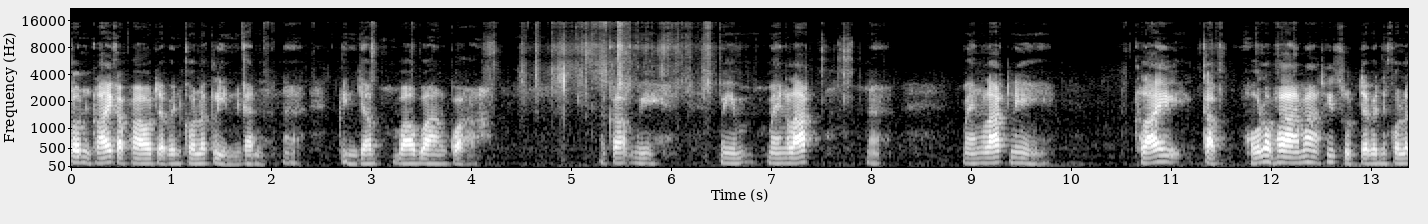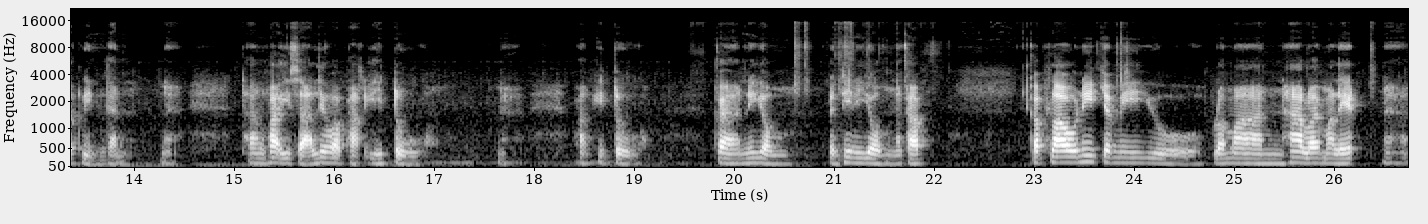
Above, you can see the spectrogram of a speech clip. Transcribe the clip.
ต้นคล้ายกะเพราแต่เป็นคนละกลิ่นกันนะกลิ่นจะเบาบางกว่า แล้วก็มีมีแมงลักนะแมงลักนี่คล้ายกับโหระพามากที่สุดแต่เป็นคนละกลิ่นกันนะทางภาคอีสานเรียกว่าผักอีตู ผักอีตูก็นิยมเป็นที่นิยมนะครับกะเพรานี่จะมีอยู่ประมาณ 500 เมล็ดนะฮะ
